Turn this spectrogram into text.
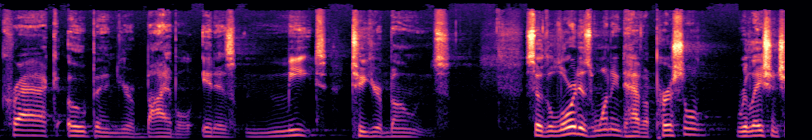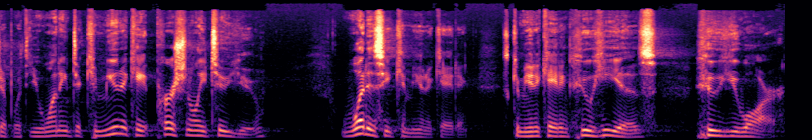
crack open your Bible. It is meat to your bones. So the Lord is wanting to have a personal relationship with you, wanting to communicate personally to you. What is He communicating? He's communicating who He is, who you are.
